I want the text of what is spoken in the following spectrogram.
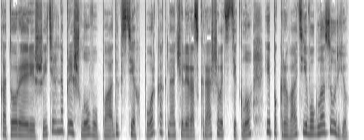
которое решительно пришло в упадок с тех пор, как начали раскрашивать стекло и покрывать его глазурью.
